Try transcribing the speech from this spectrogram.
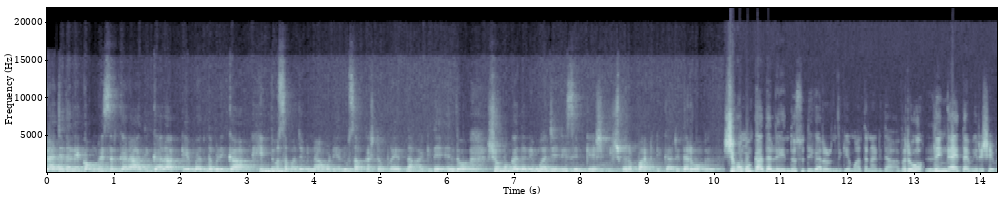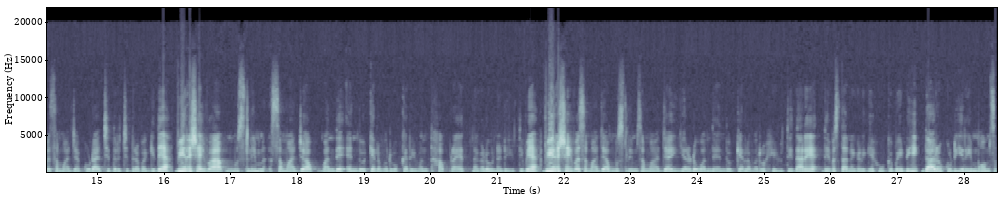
ರಾಜ್ಯದಲ್ಲಿ ಕಾಂಗ್ರೆಸ್ ಸರ್ಕಾರ ಅಧಿಕಾರಕ್ಕೆ ಬಂದ ಬಳಿಕ ಹಿಂದೂ ಸಮಾಜವನ್ನ ಒಡೆಯಲು ಸಾಕಷ್ಟು ಪ್ರಯತ್ನ ಆಗಿದೆ ಎಂದು ಶಿವಮೊಗ್ಗದಲ್ಲಿ ಮಾಜಿ ಡಿಸಿಎಂ ಕೆ ಈಶ್ವರಪ್ಪ ಕಿಡಿಕಾರಿದರು. ಶಿವಮೊಗ್ಗದಲ್ಲಿ ಇಂದು ಸುದ್ದಿಗಾರರೊಂದಿಗೆ ಮಾತನಾಡಿದ ಅವರು, ಲಿಂಗಾಯತ ವೀರಶೈವ ಸಮಾಜ ಕೂಡ ಛಿದ್ರ ಛಿದ್ರವಾಗಿದೆ ವೀರಶೈವ ಮುಸ್ಲಿಂ ಸಮಾಜ ಒಂದೇ ಎಂದು ಕೆಲವರು ಕರೆಯುವಂತಹ ಪ್ರಯತ್ನಗಳು ನಡೆಯುತ್ತಿವೆ. ವೀರಶೈವ ಸಮಾಜ, ಮುಸ್ಲಿಂ ಸಮಾಜ ಎರಡು ಒಂದೇ ಎಂದು ಕೆಲವರು ಹೇಳುತ್ತಿದ್ದಾರೆ. ದೇವಸ್ಥಾನಗಳಿಗೆ ಹೋಗಬೇಡಿ, ದಾರು ಕುಡಿಯಿರಿ, ಮಾಂಸ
